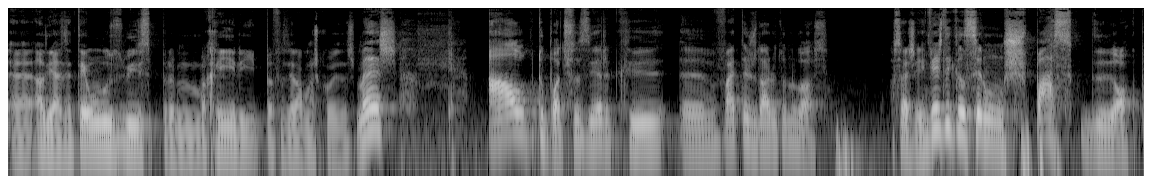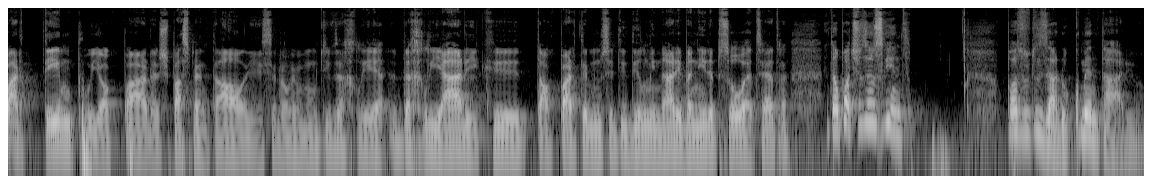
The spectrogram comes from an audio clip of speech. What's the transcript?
é, aliás, até uso isso para me rir e para fazer algumas coisas. Mas há algo que tu podes fazer que uh, vai-te ajudar o teu negócio. Ou seja, em vez daquele ser um espaço de ocupar tempo e ocupar espaço mental e ser um motivo de arreliar, de arreliar e que está a ocupar tempo no sentido de eliminar e banir a pessoa, etc., então podes fazer o seguinte: podes utilizar o comentário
